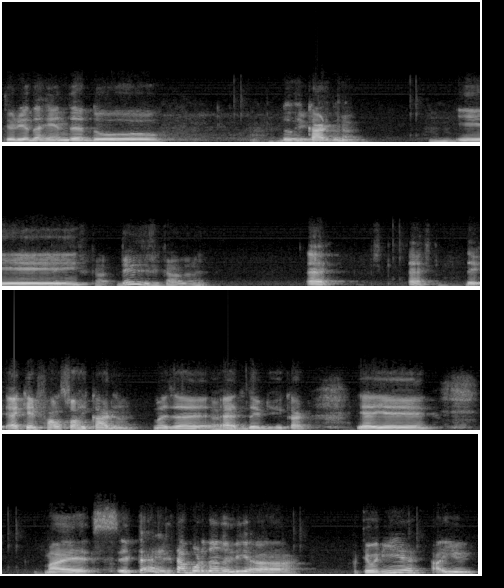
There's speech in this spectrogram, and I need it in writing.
teoria da renda do, do Ricardo, Ricardo. Né? Uhum. E. David Ricardo, né? É. É. É que ele fala só Ricardo, né? Mas é, é do David Ricardo. E aí. Mas ele tá, ele tá abordando ali a, a teoria. Aí,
